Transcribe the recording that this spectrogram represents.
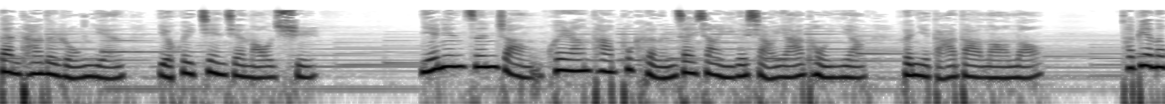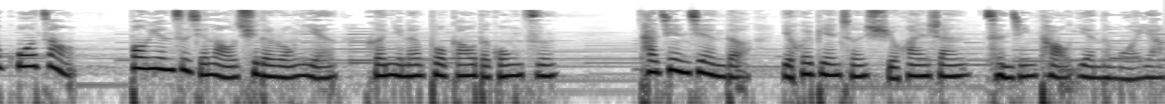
但她的容颜也会渐渐老去，年龄增长会让她不可能再像一个小丫头一样和你打打闹闹，她变得聒噪，抱怨自己老去的容颜和你那不高的工资，她渐渐的也会变成许幻山曾经讨厌的模样。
